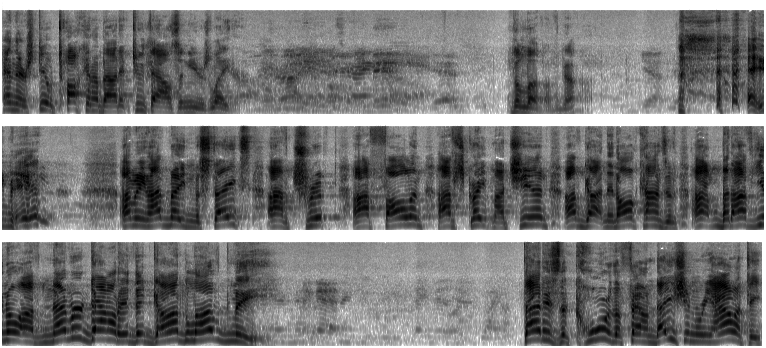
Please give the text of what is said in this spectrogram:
and they're still talking about it 2,000 years later. The love of God. Amen. I mean, I've made mistakes. I've tripped. I've fallen. I've scraped my chin. I've gotten in all kinds of, I, but I've, you know, I've never doubted that God loved me. That is the core, the foundation reality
